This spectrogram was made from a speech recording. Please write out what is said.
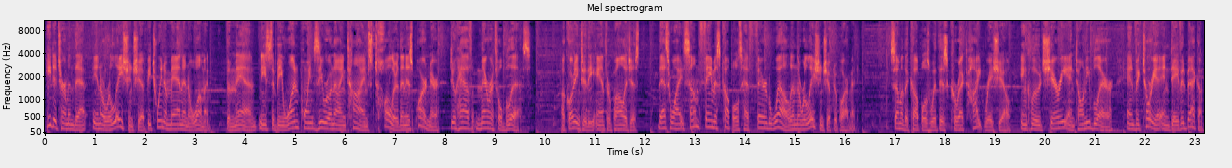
He determined that in a relationship between a man and a woman, the man needs to be 1.09 times taller than his partner to have marital bliss. According to the anthropologist, that's why some famous couples have fared well in the relationship department. Some of the couples with this correct height ratio include Cherie and Tony Blair and Victoria and David Beckham.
